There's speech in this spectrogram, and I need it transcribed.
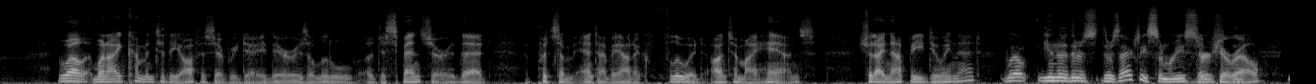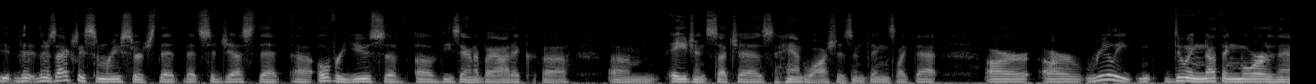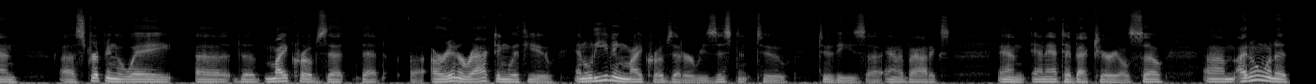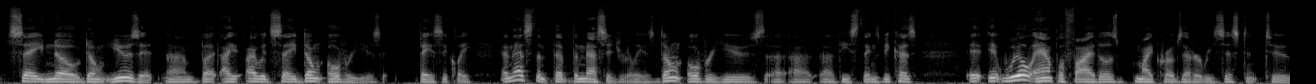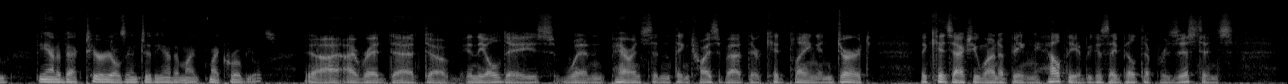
Well, when I come into the office every day, there is a little a dispenser that puts some antibiotic fluid onto my hands. Should I not be doing that? Well, you know, there's there's actually some research. The Purell. That, there's actually some research that that suggests that uh, overuse of of these antibiotic uh, um, agents, such as hand washes and things like that, are are really doing nothing more than uh, stripping away uh, the microbes that that uh, are interacting with you and leaving microbes that are resistant to to these uh, antibiotics and and antibacterials. So. Um, I don't want to say no, don't use it, um, but I, I would say don't overuse it basically. And that's the, the, the, message really is don't overuse uh, uh, these things because it, it, will amplify those microbes that are resistant to the antibacterials and to the antimicrobials. Yeah, I, read that uh, in the old days when parents didn't think twice about their kid playing in dirt, the kids actually wound up being healthier because they built up resistance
